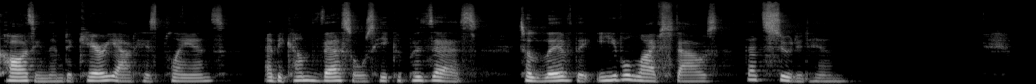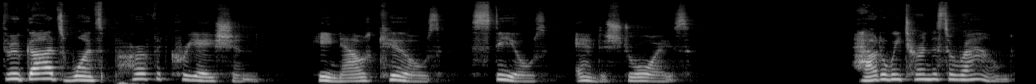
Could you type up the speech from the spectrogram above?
causing them to carry out his plans and become vessels he could possess to live the evil lifestyles that suited him. Through God's once perfect creation, he now kills, steals, and destroys. How do we turn this around?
